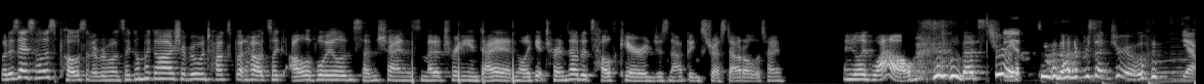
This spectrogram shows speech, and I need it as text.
What is I saw this post and everyone's like, oh my gosh, everyone talks about how it's like olive oil and sunshine, it's a Mediterranean diet. And like it turns out it's healthcare and just not being stressed out all the time. And you're like, wow, that's true. Yep. That's 100% true. Yeah,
